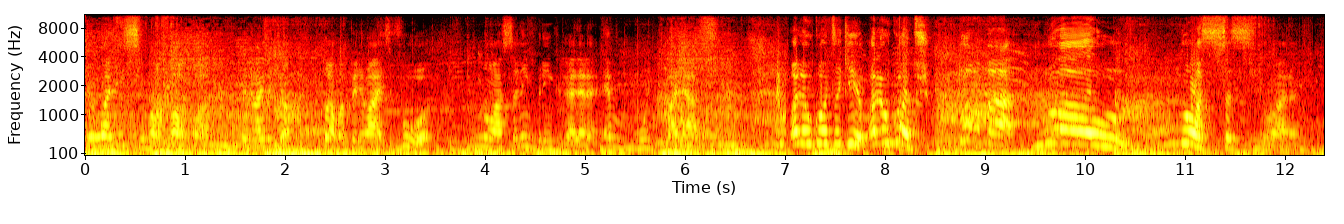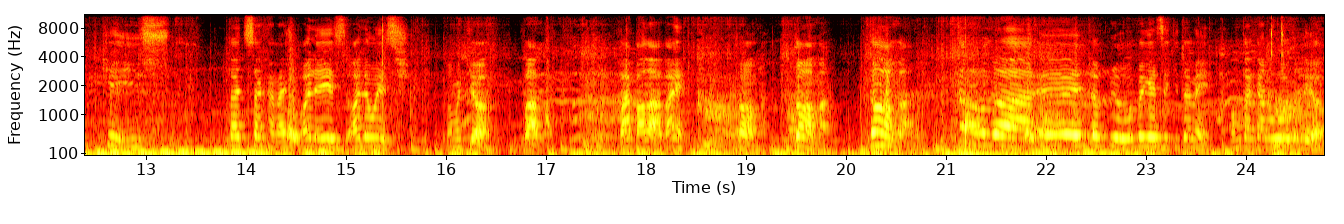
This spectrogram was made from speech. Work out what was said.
tem um ali em cima, ó. Ó. Pennywise aqui, ó. Toma, Pennywise, voa. Nossa, nem brinca, galera. É muito palhaço. Olha o quantos aqui. Olha o quantos. Toma. Uou. Nossa senhora. Que isso. Tá de sacanagem. Olha esse. Olha esses. Toma aqui, ó. Vá. Vai pra lá, vai. Toma. Toma. Toma. Toma. Eita, pelo. Vou pegar esse aqui também. Vamos tacar no outro ali, ó.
